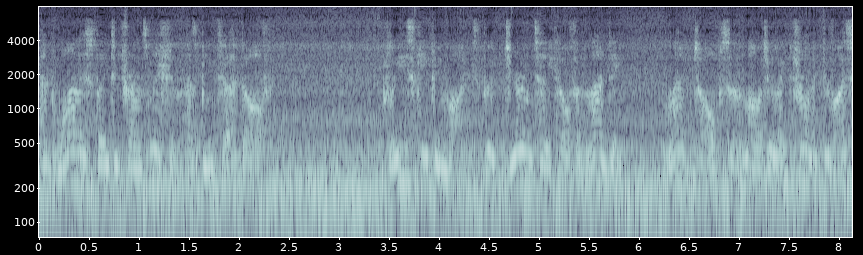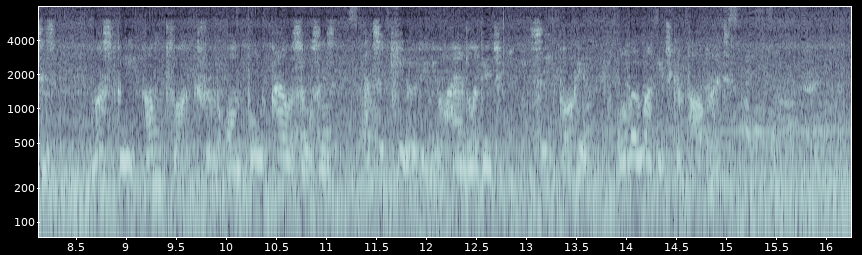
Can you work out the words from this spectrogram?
and wireless data transmission has been turned off. Please keep in mind that during takeoff and landing, laptops and large electronic devices must be unplugged from onboard power sources and secured in your hand luggage, seat pocket or the luggage compartment.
